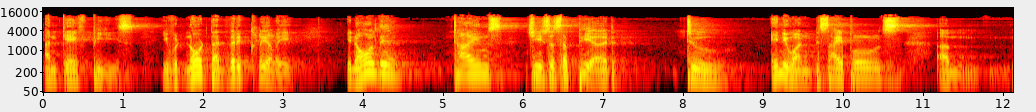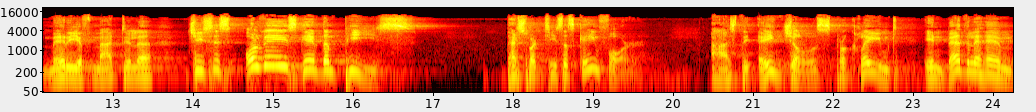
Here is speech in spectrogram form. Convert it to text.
and gave peace. You would note that very clearly. In all the times Jesus appeared to anyone, disciples, um, Mary of Magdala, Jesus always gave them peace. That's what Jesus came for. As the angels proclaimed in Bethlehem,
